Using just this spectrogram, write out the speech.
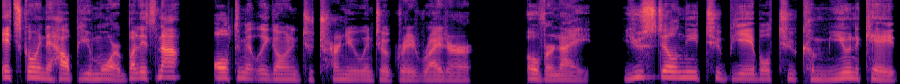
it's going to help you more, but it's not ultimately going to turn you into a great writer overnight. You still need to be able to communicate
